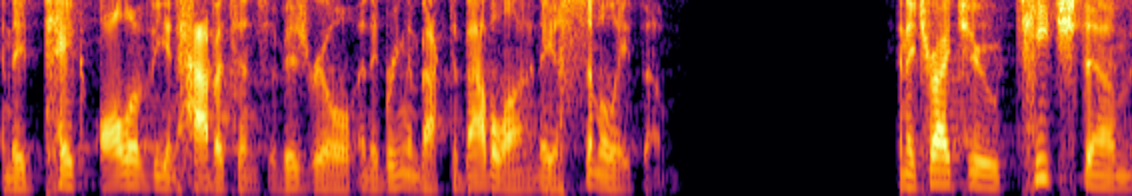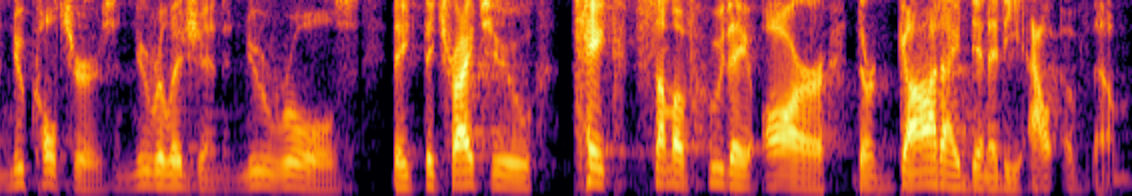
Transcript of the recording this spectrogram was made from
and they take all of the inhabitants of Israel and they bring them back to Babylon and they assimilate them and they try to teach them new cultures and new religion and new rules. They, they try to take some of who they are, their God identity, out of them.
